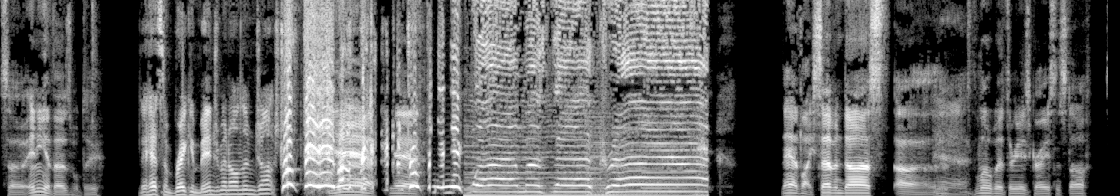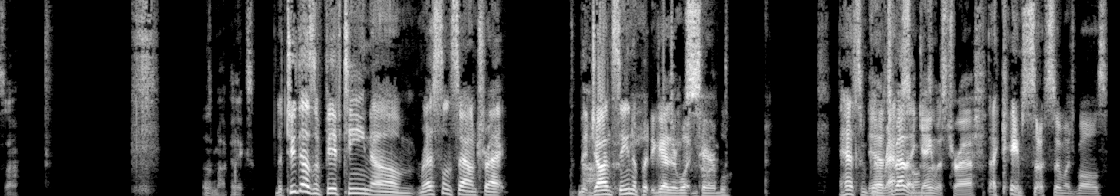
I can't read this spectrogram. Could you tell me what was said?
So any of those will do. They had some Breaking Benjamin on them junks. Trophy! Yeah, yeah. Trophy! Why must I cry? They had like Sevendust, uh, Yeah. a little bit of Three Days Grace and stuff. So those are my picks. The 2015 um, wrestling soundtrack that Oh, John Cena put together wasn't sucked. terrible. It had some good Yeah, too rap bad that game was trash. That game sucked so much balls.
